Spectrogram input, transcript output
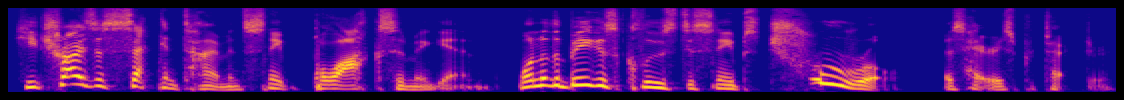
He tries a second time and Snape blocks him again. One of the biggest clues to Snape's true role as Harry's protector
